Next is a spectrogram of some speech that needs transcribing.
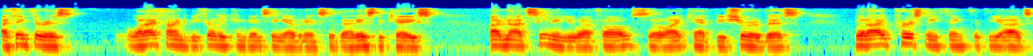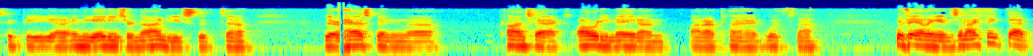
I think there is what I find to be fairly convincing evidence that that is the case. I've not seen a UFO, so I can't be sure of this. But I personally think that the odds could be uh, in the 80s or 90s that uh, there has been uh, contact already made on, on our planet with uh, with aliens, and I think that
